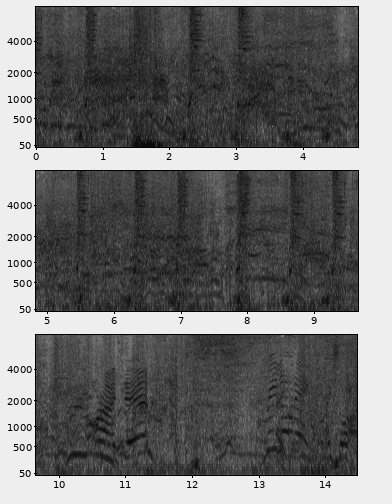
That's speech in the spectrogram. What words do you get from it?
All Reloading! Thanks a lot.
